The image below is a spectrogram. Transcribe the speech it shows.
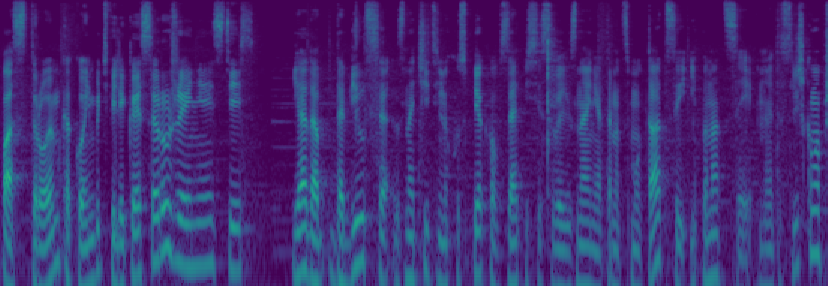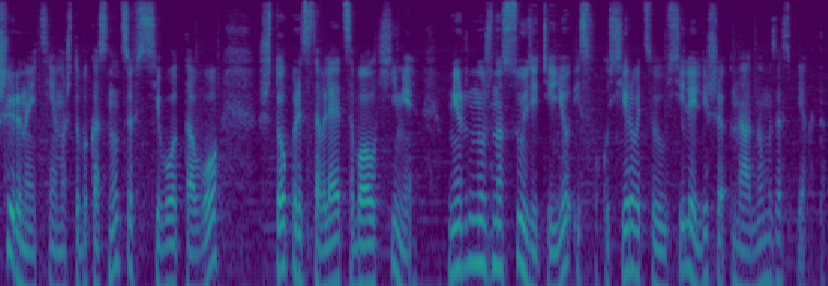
построим какое-нибудь великое сооружение здесь. Я добился значительных успехов в записи своих знаний о трансмутации и панацее, но это слишком обширная тема, чтобы коснуться всего того, что представляет собой алхимия. Мне нужно сузить ее и сфокусировать свои усилия лишь на одном из аспектов.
